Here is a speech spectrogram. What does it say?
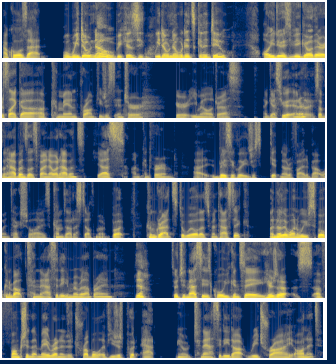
How cool is that? Well, we don't know because we don't know what it's going to do. All you do is if you go there, it's like a, a command prompt. You just enter your email address. I guess you hit enter. Nice. Something happens. Let's find out what happens. Yes, I'm confirmed. Uh, basically, you just get notified about when Textualize comes out of stealth mode. But congrats to Will. That's fantastic. Another one we've spoken about tenacity. Remember that, Brian? Yeah. So tenacity is cool. You can say, here's a, a function that may run into trouble. If you just put at, you know, tenacity.retry on it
